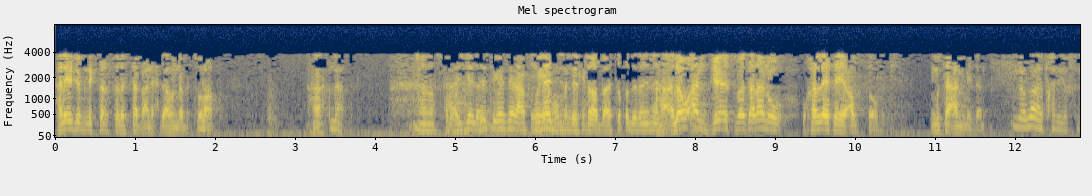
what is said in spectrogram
هل يجب أنك تغسل السبع إحداهن بالتراب؟ ها. لا. عفوية الثوب أعتقد لو أنت جئت مثلا وخليته يعض ثوبك متعمدا. لا ما يدخل يغسل.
